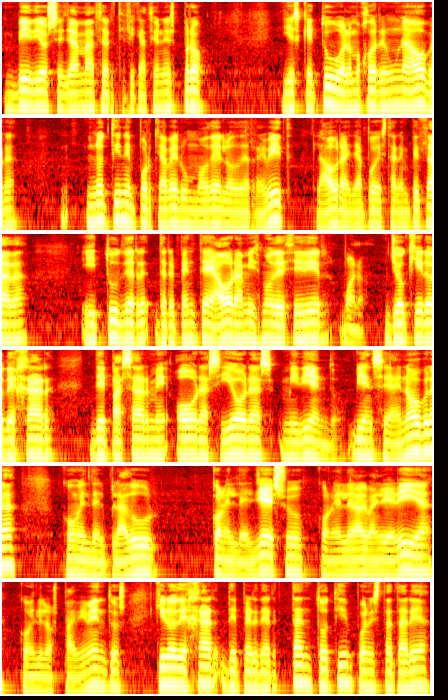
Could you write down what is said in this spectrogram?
vídeos se llama Certificaciones Pro y es que tú a lo mejor en una obra no tiene por qué haber un modelo de Revit, la obra ya puede estar empezada y tú de, de repente ahora mismo decidir, bueno, yo quiero dejar de pasarme horas y horas midiendo, bien sea en obra, con el del pladur, con el del yeso, con el de la albañilería, con el de los pavimentos. Quiero dejar de perder tanto tiempo en esta tarea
